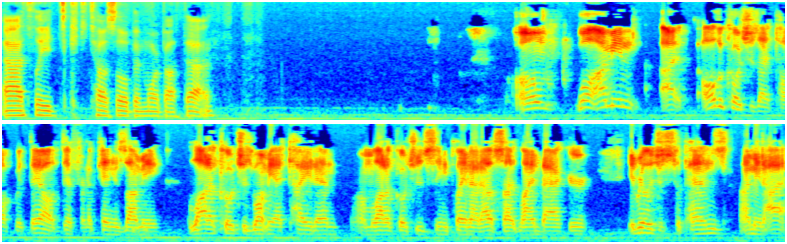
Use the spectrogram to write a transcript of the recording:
athlete? Could you tell us a little bit more about that? Um. Well, I mean, I all the coaches I talk with, they all have different opinions on me. A lot of coaches want me at tight end. Um, a lot of coaches see me playing at outside linebacker, it really just depends. I mean, I,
